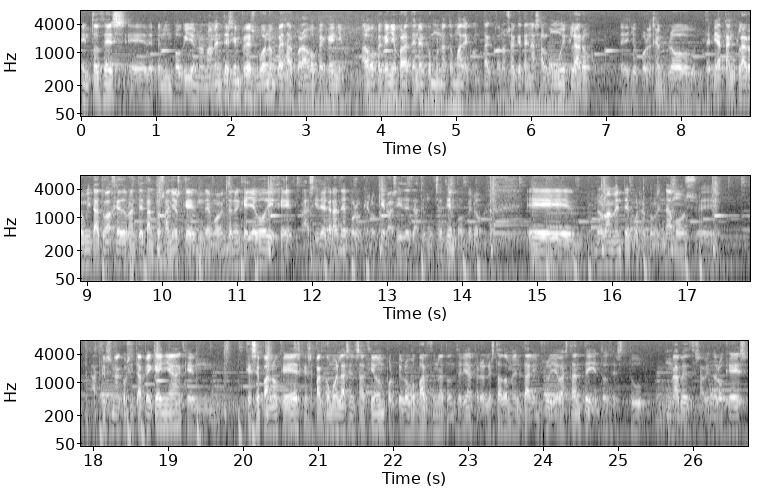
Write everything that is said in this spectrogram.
Entonces eh, depende un poquillo. Normalmente siempre es bueno empezar por algo pequeño, algo pequeño para tener como una toma de contacto, no sé que tengas algo muy claro. Eh, yo, por ejemplo, tenía tan claro mi tatuaje durante tantos años que en el momento en el que llegó dije así de grande porque lo quiero así desde hace mucho tiempo, pero normalmente pues recomendamos hacerse una cosita pequeña, que, que, sepan lo que es, que sepan cómo es la sensación, porque luego parece una tontería, pero el estado mental influye bastante y entonces tú, una vez sabiendo lo que es,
